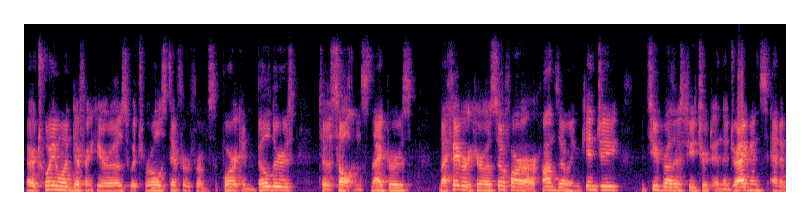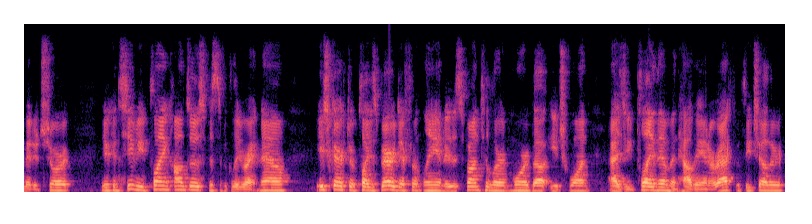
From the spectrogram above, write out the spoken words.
there are 21 different heroes, which roles differ from support and builders to assault and snipers. My favorite heroes so far are Hanzo and Genji, the two brothers featured in the Dragons animated short. You can see me playing Hanzo specifically right now, each character plays very differently, and it is fun to learn more about each one as you play them and how they interact with each other.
